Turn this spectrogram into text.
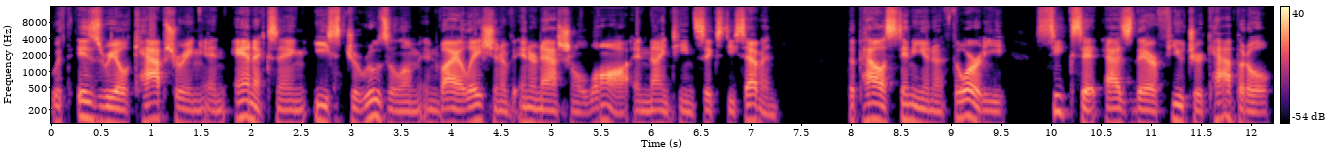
with Israel capturing and annexing East Jerusalem in violation of international law in 1967. The Palestinian Authority seeks it as their future capital,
